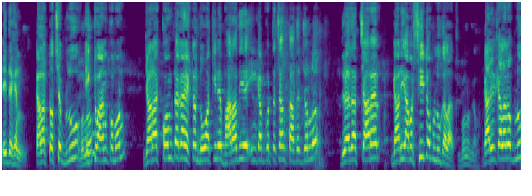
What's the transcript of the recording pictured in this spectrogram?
এই দেখেন কালারটা হচ্ছে ব্লু একটু আনকমন যারা কম টাকায় একটা নোয়া কিনে ভাড়া দিয়ে ইনকাম করতে চান তাদের জন্য দুই হাজার চারের গাড়ি আবার সিটও ব্লু কালার গাড়ির কালারও ব্লু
